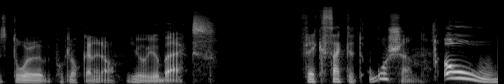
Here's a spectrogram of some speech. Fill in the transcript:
står det på klockan idag. Jojo Backs. För exakt ett år sedan. Oh!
